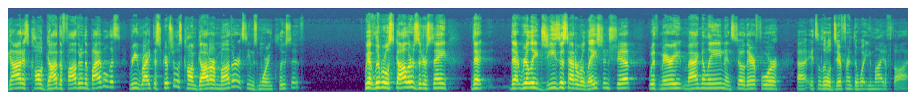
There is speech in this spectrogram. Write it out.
God is called God the Father in the Bible. Let's rewrite the scripture. Let's call him God our Mother. It seems more inclusive. We have liberal scholars that are saying that, that really Jesus had a relationship with Mary Magdalene, and so therefore uh, it's a little different than what you might have thought.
